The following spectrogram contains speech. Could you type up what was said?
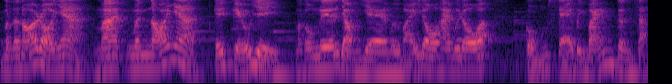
mình đã nói rồi nha. Mà mình nói nha, cái kiểu gì mà con Nia nó dòng về 17 đô 20 đô á, cũng sẽ bị bán gần sạch.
